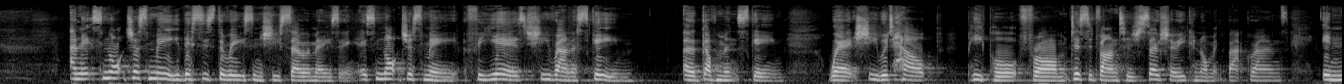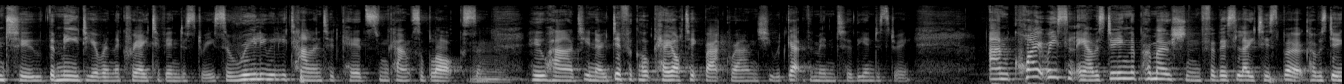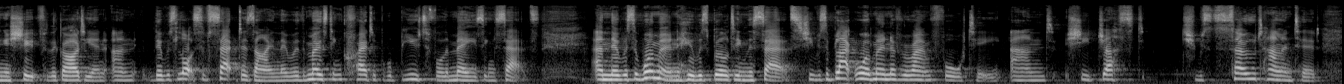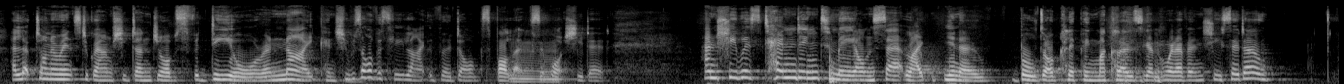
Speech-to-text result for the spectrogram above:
And it's not just me, this is the reason she's so amazing. It's not just me. For years, she ran a scheme, a government scheme, where she would help people from disadvantaged socio-economic backgrounds into the media and the creative industry. So really, really talented kids from council blocks and mm. who had, you know, difficult, chaotic backgrounds, she would get them into the industry. And quite recently, I was doing the promotion for this latest book. I was doing a shoot for The Guardian, and there was lots of set design. They were the most incredible, beautiful, amazing sets. And there was a woman who was building the sets. She was a black woman of around 40, and she just she was so talented. I looked on her Instagram, she'd done jobs for Dior and Nike, and she was obviously like the dog's bollocks at mm. what she did. And she was tending to me on set, like, you know, bulldog clipping my clothes and whatever. And she said, Oh,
